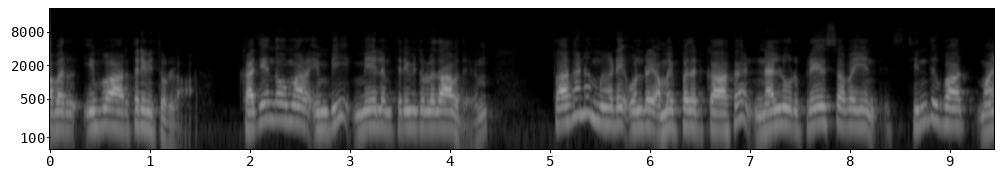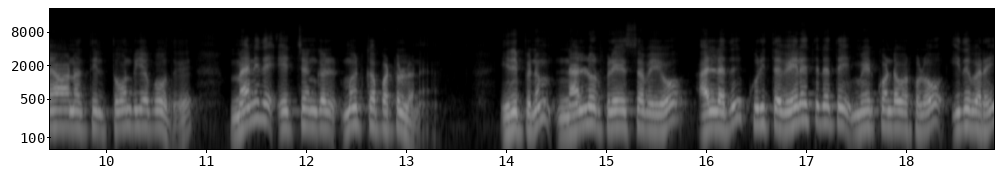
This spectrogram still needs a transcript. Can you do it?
அவர் இவ்வாறு தெரிவித்துள்ளார். கஜேந்திரகுமார் எம்பி மேலும் தெரிவித்துள்ளதாவது தகன மேடை ஒன்றை அமைப்பதற்காக நல்லூர் பிரேசபையின் சிந்துபாத் மயானத்தில் தோன்றியபோது மனித எச்சங்கள் மீட்கப்பட்டுள்ளன. இருப்பினும் நல்லூர் பிரதேச சபையோ அல்லது குறித்த வேலைத்திட்டத்தை மேற்கொண்டவர்களோ இதுவரை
